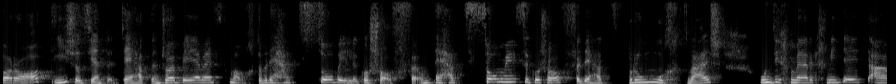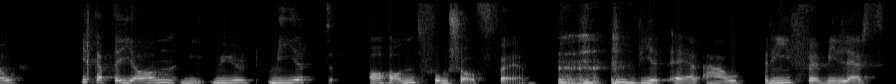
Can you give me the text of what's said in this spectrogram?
parat ist. Also, der hat dann schon ein BMS gemacht, aber der hat so wollen arbeiten und der hat so müssen arbeiten, der hat es gebraucht, weißt? Und ich merke, wie dort auch, ich glaube, der Jan wird, wird anhand vom Schaffen wird er auch reifen, weil er es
